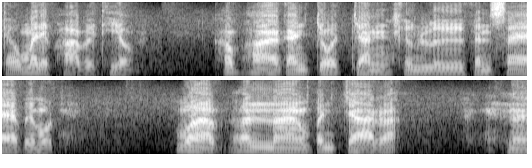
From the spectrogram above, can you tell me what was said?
เขาไม่ได้พาไปเที่ยว เขาพากันโจดจันกันลือกันแซ่ไปหมด ว่าพระนางปัญจาระนะ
